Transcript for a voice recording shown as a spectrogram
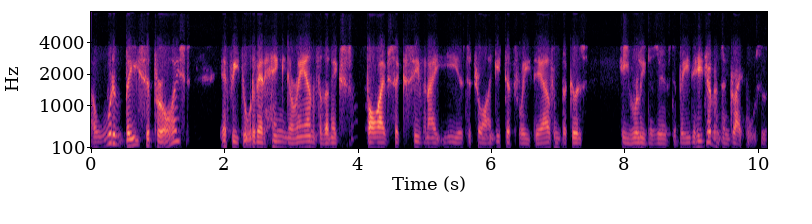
I wouldn't be surprised if he thought about hanging around for the next five, six, seven, eight years to try and get to 3,000 because he really deserves to be there. He's driven some great horses.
